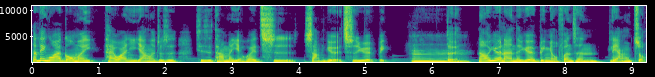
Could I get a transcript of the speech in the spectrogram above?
那另外跟我们台湾一样的，就是其实他们也会吃赏月，吃月饼。嗯，对。然后越南的月饼有分成两种，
